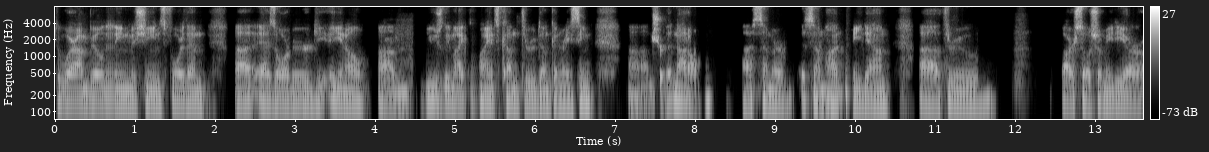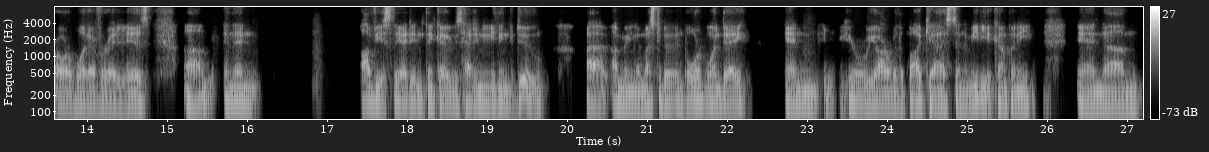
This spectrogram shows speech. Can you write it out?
to where I'm building machines for them uh, as ordered. You know, um, usually my clients come through Duncan Racing, um, sure. but not all. Uh, some are some hunt me down uh, through our social media or, or whatever it is, um, and then obviously I didn't think I was had anything to do. Uh, I mean, I must have been bored one day, and here we are with a podcast and a media company, and um,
